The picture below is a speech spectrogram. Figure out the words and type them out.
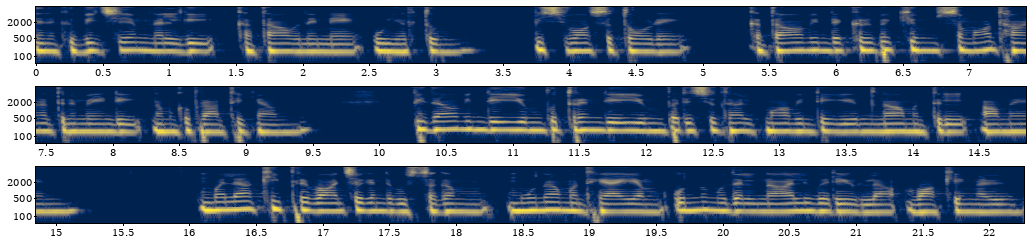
നിനക്ക് വിജയം നൽകി കർത്താവ് നിന്നെ ഉയർത്തും. വിശ്വാസത്തോടെ കർത്താവിന്റെ കൃപയ്ക്കും സമാധാനത്തിനും വേണ്ടി നമുക്ക് പ്രാർത്ഥിക്കാം. പിതാവിന്റെയും പുത്രന്റെയും പരിശുദ്ധാത്മാവിന്റെയും നാമത്തിൽ ആമേൻ. മലാഖി പ്രവാചകന്റെ പുസ്തകം മൂന്നാം അധ്യായം ഒന്നു മുതൽ നാല് വരെയുള്ള വാക്യങ്ങൾ.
